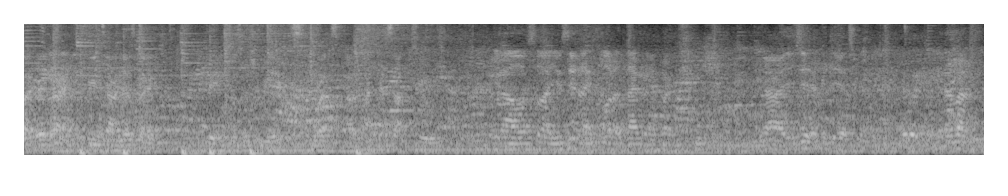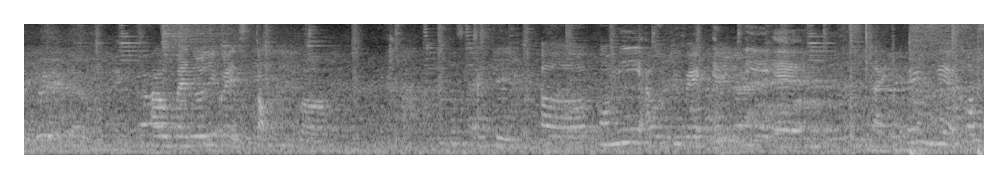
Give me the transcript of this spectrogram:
like whenever I have free time, I just like get into social media and see what I can catch up to. Yeah, also I use it like all the time whenever I'm free. Yeah, I use it every day as well. Whenever I'm free. Yeah. I'll manually go and stalk people. Okay. Uh, for me, I would feel very empty and like very weird because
